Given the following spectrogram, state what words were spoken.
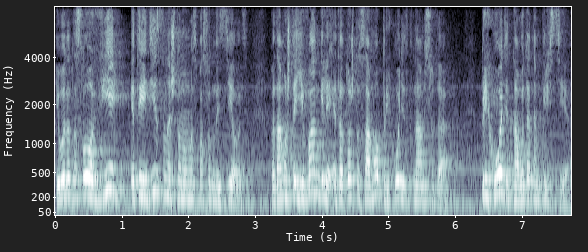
И вот это слово «верь» – это единственное, что мы способны сделать. Потому что Евангелие – это то, что само приходит к нам сюда. Приходит на вот этом кресте.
